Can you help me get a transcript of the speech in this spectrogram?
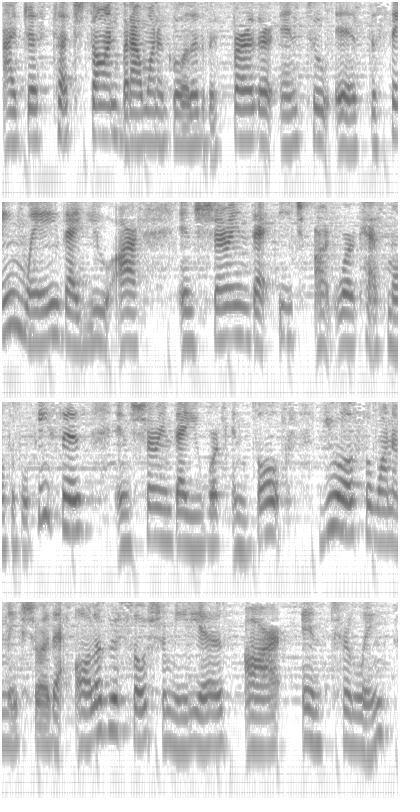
I just touched on, but I want to go a little bit further into is the same way that you are ensuring that each artwork has multiple pieces, ensuring that you work in bulks. You also want to make sure that all of your social medias are interlinked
